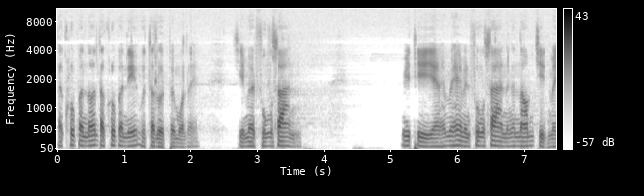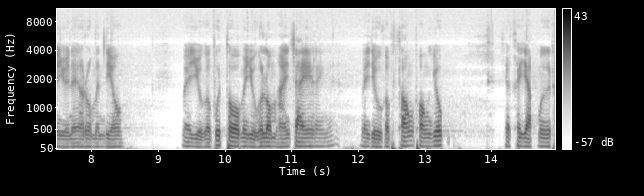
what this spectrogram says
ตะครุบอันโน้นตะครุบอันนี้อุตรุดไปหมดเลยจิตมันฟุ้งซ่านวิธีไม่ให้มันฟุ้งซ่านก็น้อมจิตมาอยู่ในอารมณ์มันเดียว มาอยู่กับพุทโธมาอยู่กับลมหายใจอะไรเงี้ยมาอยู่กับท้องพองยุบ จะขยับมือท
